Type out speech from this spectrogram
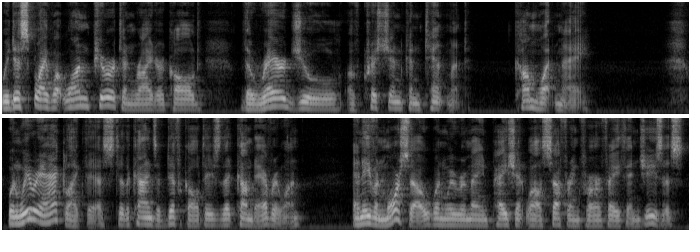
we display what one Puritan writer called the rare jewel of Christian contentment, come what may. When we react like this to the kinds of difficulties that come to everyone, and even more so when we remain patient while suffering for our faith in Jesus,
